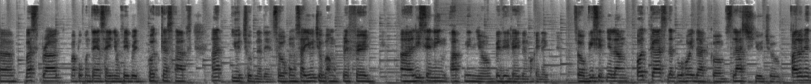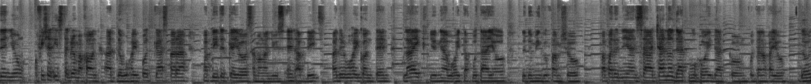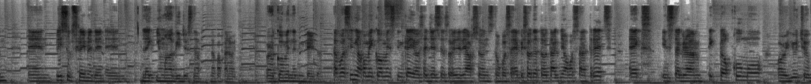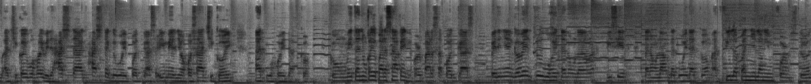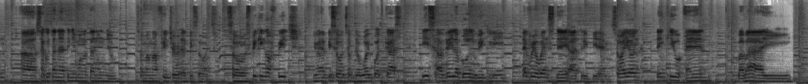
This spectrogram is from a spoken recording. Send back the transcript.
Buzzsprout, mapupunta yan sa inyong favorite podcast apps at YouTube na din. So, kung sa YouTube ang preferred uh, listening app ninyo, pwede kayo dun makinig. So, visit nyo lang podcast.wuhoy.com slash YouTube. Follow nyo din yung official Instagram account at The Wuhoy Podcast para updated kayo sa mga news and updates. Other Wuhoy content like, yun nga, Wuhoy Takbo Tayo, The Domingo Fam Show. Papanood nyo yan sa channel.wuhoy.com. Punta lang kayo doon. And please subscribe na din and like yung mga videos na napapanood or comment na din kayo doon. Tapos yun nga, kung may comments din kayo, suggestions or reactions tungkol sa episode na to, tag nyo ako sa Threads, X, Instagram, TikTok, Kumu, or YouTube at Chikoy Wuhoy with the hashtag, hashtag The Wuhoy Podcast or email nyo ako sa chikoy at wuhoy.com. Kung may tanong kayo para sa akin or para sa podcast, pwede nyo yung gawin through Wuhoy Tanong Lang. Visit tanonglang.wuhoy.com at fill upan nyo lang yung forms doon. Uh, sagutan natin yung mga tanong nyo sa mga future episodes. So, speaking of which, yung episodes of the Woy Podcast is available weekly every Wednesday at 3 p.m. So, ayun, thank you and bye-bye!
